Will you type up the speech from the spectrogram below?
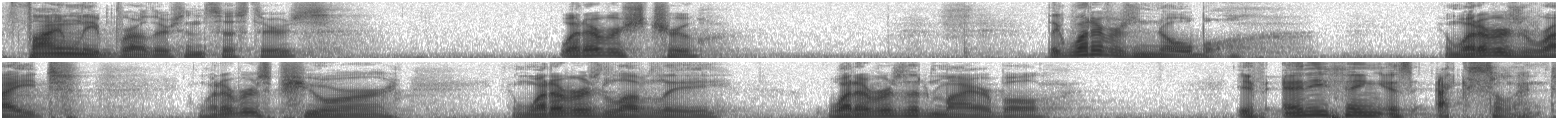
"Finally, brothers and sisters, whatever's true, like whatever's noble, and whatever's right." Whatever is pure, and whatever is lovely, whatever is admirable, if anything is excellent,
